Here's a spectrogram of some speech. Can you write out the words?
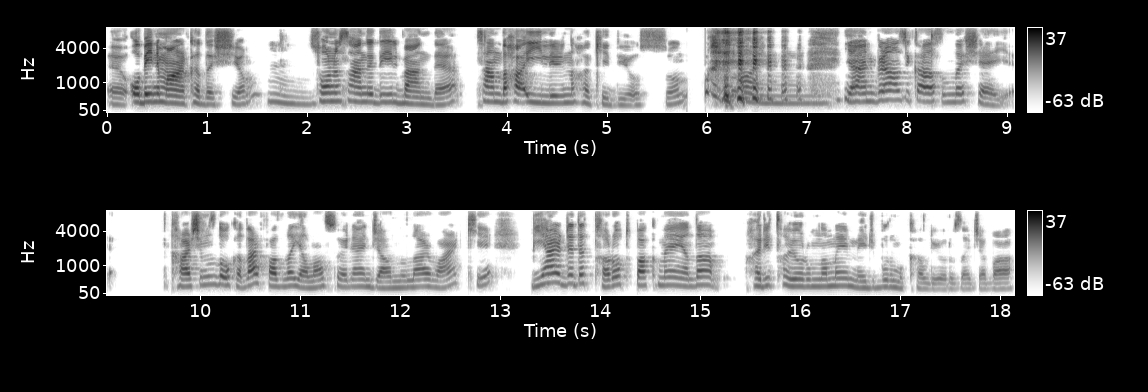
Ee, o benim arkadaşım. Hmm. Sonra sende değil bende. Sen daha iyilerini hak ediyorsun. Aynen. Yani birazcık aslında şey karşımızda o kadar fazla yalan söyleyen canlılar var ki bir yerde de tarot bakmaya ya da harita yorumlamaya mecbur mu kalıyoruz acaba?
